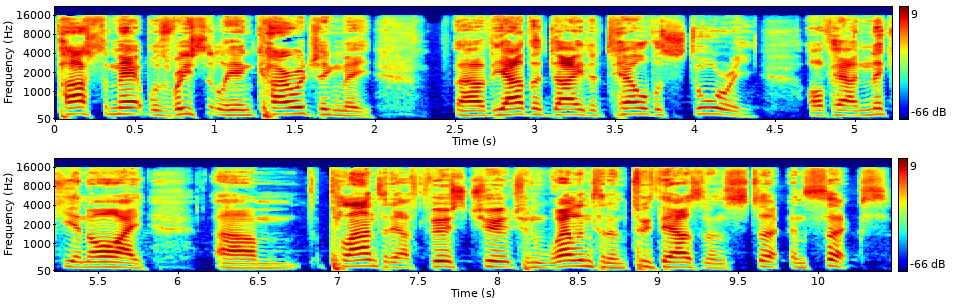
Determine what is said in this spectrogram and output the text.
Pastor Matt was recently encouraging me uh, the other day to tell the story of how Nikki and I um, planted our first church in Wellington in 2006.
